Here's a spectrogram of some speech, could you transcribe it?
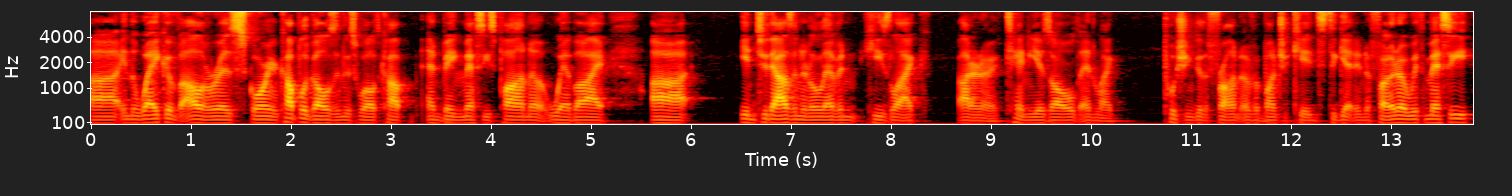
uh, in the wake of Alvarez scoring a couple of goals in this World Cup and being Messi's partner, whereby uh, in 2011 he's like I don't know 10 years old and like pushing to the front of a bunch of kids to get in a photo with Messi.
